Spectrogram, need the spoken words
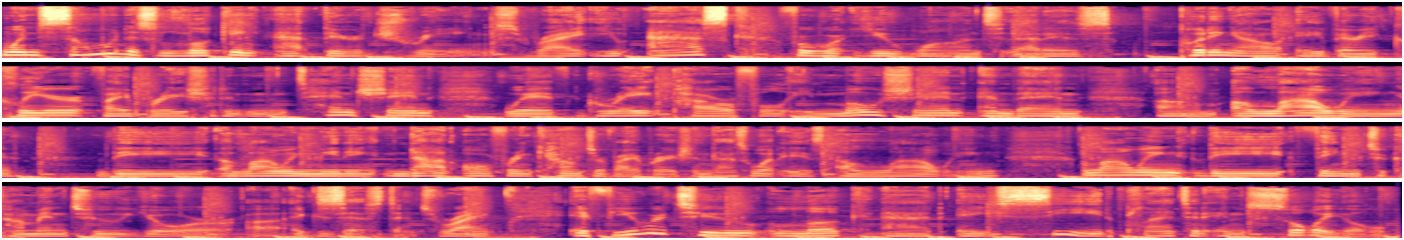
When someone is looking at their dreams, right? You ask for what you want. That is putting out a very clear vibration and intention with great powerful emotion and then um, allowing the allowing meaning not offering counter vibration. That's what is allowing allowing the thing to come into your uh, existence right? If you were to look at a seed planted in soil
